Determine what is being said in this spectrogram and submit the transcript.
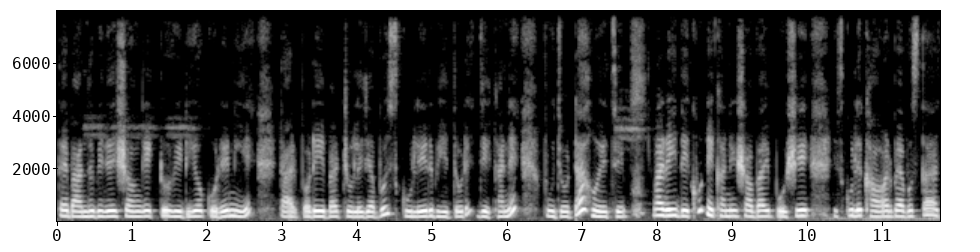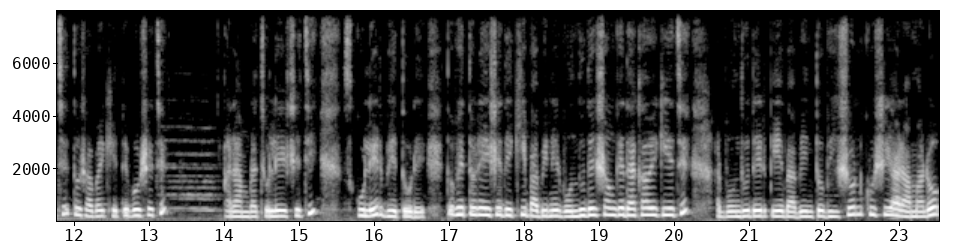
তাই বান্ধবীদের সঙ্গে একটু ভিডিও করে নিয়ে তারপরে এবার চলে যাব স্কুলের ভেতরে যেখানে পুজোটা হয়েছে। আর এই দেখুন এখানে সবাই বসে স্কুলে খাওয়ার ব্যবস্থা আছে, তো সবাই খেতে বসেছে। আর আমরা চলে এসেছি স্কুলের ভেতরে। তো ভেতরে এসে দেখি বাবিনের বন্ধুদের সঙ্গে দেখা হয়ে গিয়েছে। আর বন্ধুদের পেয়ে বাবিন তো ভীষণ খুশি আর আমারও,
